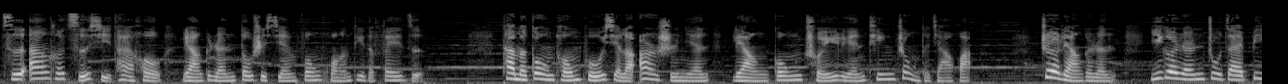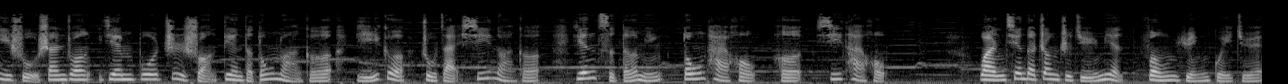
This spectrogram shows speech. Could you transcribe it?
慈安和慈禧太后两个人都是咸丰皇帝的妃子。他们共同谱写了二十年两宫垂帘听政的佳话。这两个人，一个人住在避暑山庄烟波致爽殿的东暖阁，一个住在西暖阁，因此得名东太后和西太后。晚清的政治局面风云诡谲，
